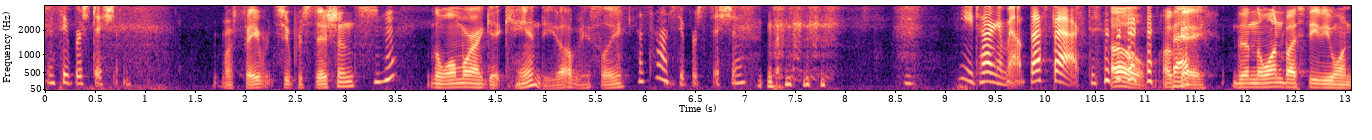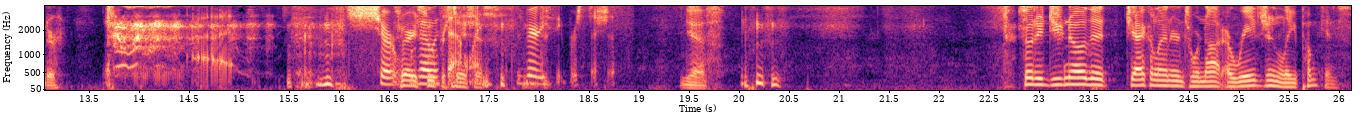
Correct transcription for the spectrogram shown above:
and superstitions? My favorite superstitions, Mm-hmm. the one where I get candy, obviously. That's not a superstition. what are you talking about? That's fact. Oh, okay. Fact? Then the one by Stevie Wonder. Sure, It's very we'll go with that one. superstitious. It's very superstitious. Yes. So, did you know that jack o' lanterns were not originally pumpkins?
